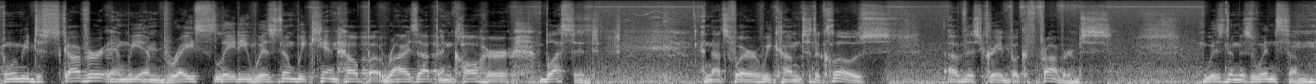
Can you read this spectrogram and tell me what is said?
And when we discover and we embrace Lady Wisdom, we can't help but rise up and call her blessed. And that's where we come to the close of this great book of Proverbs. Wisdom is winsome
